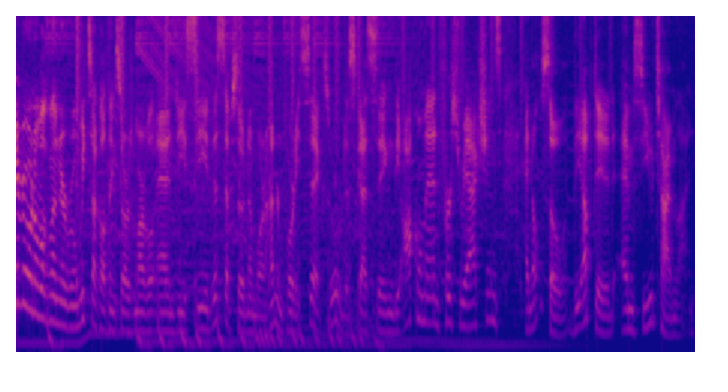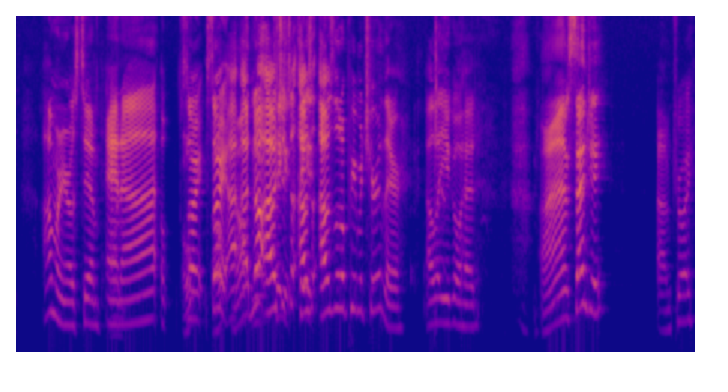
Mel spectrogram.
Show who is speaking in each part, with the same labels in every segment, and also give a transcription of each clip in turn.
Speaker 1: Hey everyone, and welcome to Nerd Room. We talk all things Star Wars, Marvel, and DC. This episode number 146, we're discussing the Aquaman first reactions and also the updated MCU timeline. I'm on your host, Tim.
Speaker 2: And uh, oh, sorry, sorry.
Speaker 3: oh,
Speaker 2: I,
Speaker 3: no,
Speaker 2: I, no,
Speaker 3: no,
Speaker 2: I was
Speaker 3: take
Speaker 2: just,
Speaker 3: it,
Speaker 2: I was,
Speaker 3: take it.
Speaker 2: I was a little premature there. I'll let you go ahead.
Speaker 3: I'm Sunjay.
Speaker 2: I'm Troy.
